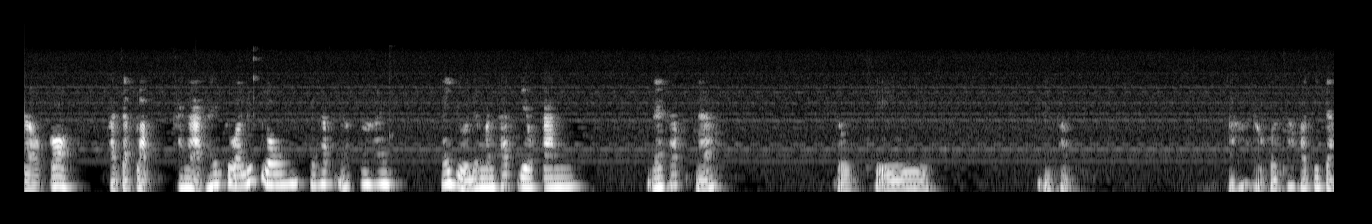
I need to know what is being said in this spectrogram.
เราก็อาจจะปรับขนาดให้ตัวเล็กลงนะครับนะเพื่อให้ให้อยู่ในบรรทัดเดียวกันนะครับนะโอเคนะครับอะเราก็สามารถที่จะ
